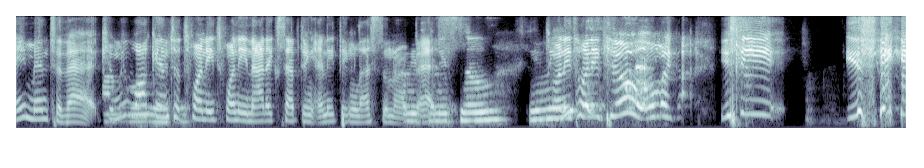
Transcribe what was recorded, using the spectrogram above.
Amen to that. Can we walk into 2020 not accepting anything less than our 2022? best? 2022. Oh my God. You see, you see.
